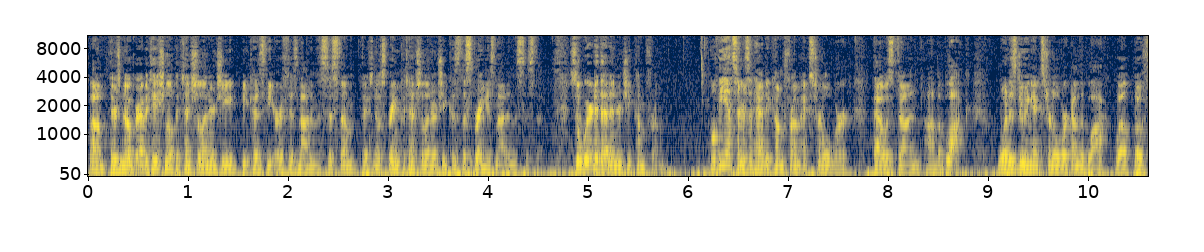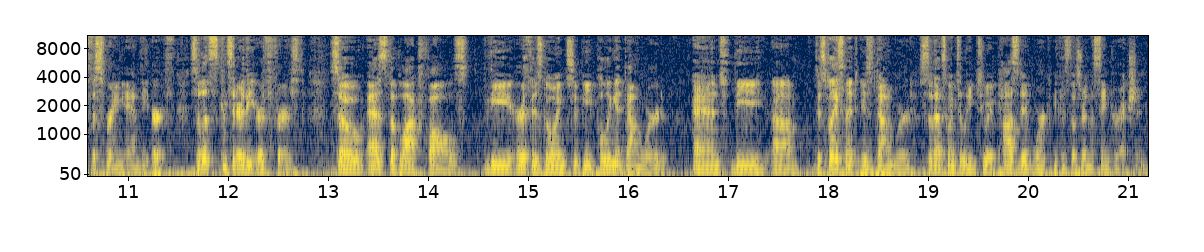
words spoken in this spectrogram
Um, there's no gravitational potential energy because the earth is not in the system. There's no spring potential energy because the spring is not in the system. So where did that energy come from? Well the answer is it had to come from external work that was done on the block. What is doing external work on the block? Well both the spring and the earth. So let's consider the earth first. So as the block falls the earth is going to be pulling it downward and the um, displacement is downward. So that's going to lead to a positive work because those are in the same direction.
